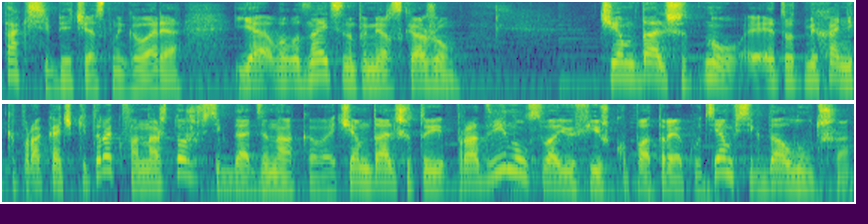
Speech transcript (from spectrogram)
так себе, честно говоря. Я, вот знаете, например, скажу, чем дальше, ну, эта вот механика прокачки треков, она же тоже всегда одинаковая. Чем дальше ты продвинул свою фишку по треку, тем всегда лучше.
